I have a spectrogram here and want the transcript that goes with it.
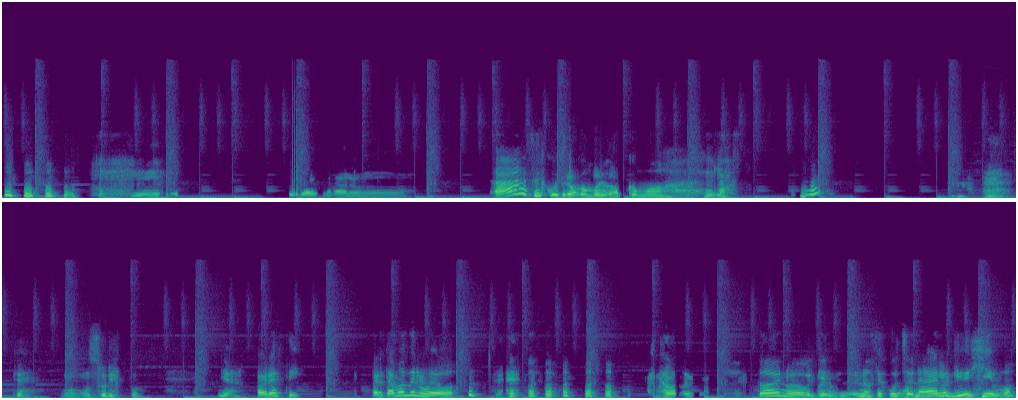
Bien. No, no. Ah, se escuchó como, como el ¿Qué? ¿Un, surispo? Ya, ahora sí. Partamos de nuevo. Todo de nuevo, porque no se escuchó nada de lo que dijimos.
